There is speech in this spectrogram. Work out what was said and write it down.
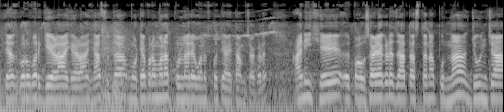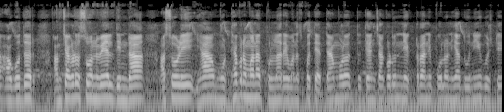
त्याचबरोबर गेळा हेळा ह्या सुद्धा मोठ्या प्रमाणात फुलणाऱ्या वनस्पती आहेत आमच्याकडं. आणि हे पावसाळ्याकडे जात असताना पुन्हा जूनच्या अगोदर आमच्याकडं सोनवेल दिंडा आसोळी ह्या मोठ्या प्रमाणात फुलणाऱ्या वनस्पती आहेत. त्यामुळं त्यांच्याकडून नेक्टर आणि पोलन ह्या दोन्ही गोष्टी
